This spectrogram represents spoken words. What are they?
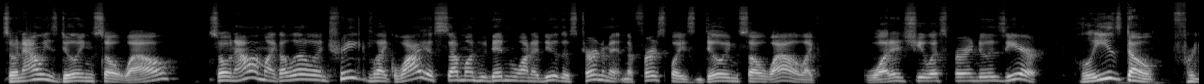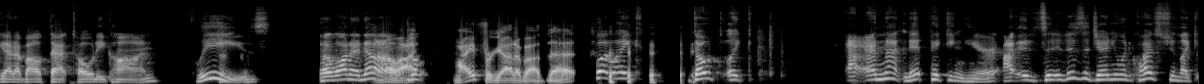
So now he's doing so well. So now I'm like a little intrigued. Like, why is someone who didn't want to do this tournament in the first place doing so well? Like, what did she whisper into his ear? Please don't forget about that, Tony Khan. Please. I want to oh, know. Oh, I- I forgot about that. but like, don't like. I, I'm not nitpicking here. I, it's it is a genuine question. Like,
